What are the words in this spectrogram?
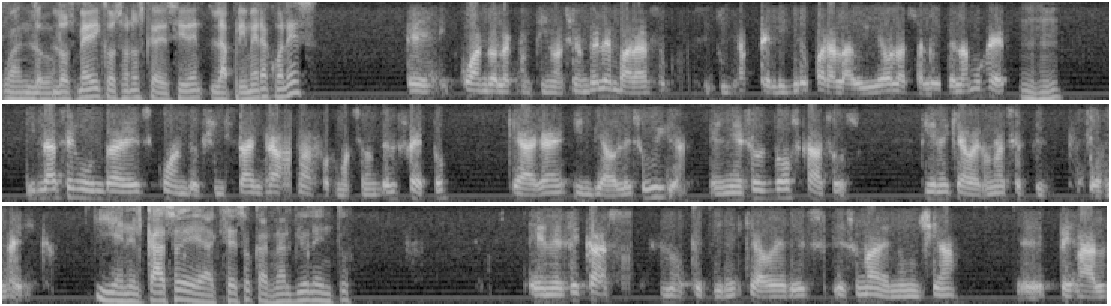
Cuando los médicos son los que deciden. ¿La primera cuál es? Eh, cuando la continuación del embarazo constituye peligro para la vida o la salud de la mujer. Y la segunda es cuando exista grave malformación del feto que haga inviable su vida. En esos dos casos tiene que haber una certificación médica. ¿Y en el caso de acceso carnal violento? En ese caso, lo que tiene que haber es, es una denuncia eh, penal,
